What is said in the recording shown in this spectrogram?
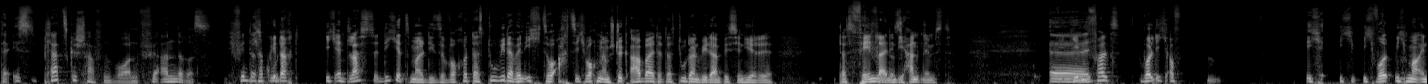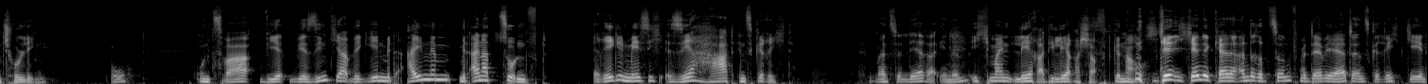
da ist Platz geschaffen worden für anderes. Ich finde ich das habe gut. gedacht, ich entlaste dich jetzt mal diese Woche, dass du wieder, wenn ich so 80 Wochen am Stück arbeite, dass du dann wieder ein bisschen hier äh, das Fähnlein in die Hand nimmst. Äh, Jedenfalls wollte ich auf. Ich, ich, ich wollte mich mal entschuldigen. Oh. Und zwar, wir, wir sind ja, wir gehen mit einem, mit einer Zunft regelmäßig sehr hart ins Gericht. Meinst du LehrerInnen? Ich meine Lehrer, die Lehrerschaft, genau. Ich, ich kenne keine andere Zunft, mit der wir härter ins Gericht gehen.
